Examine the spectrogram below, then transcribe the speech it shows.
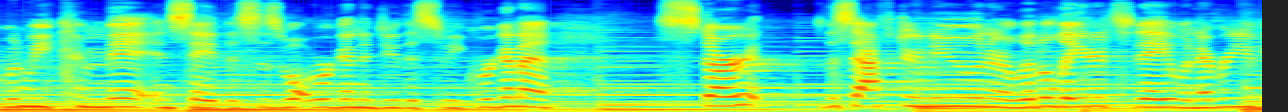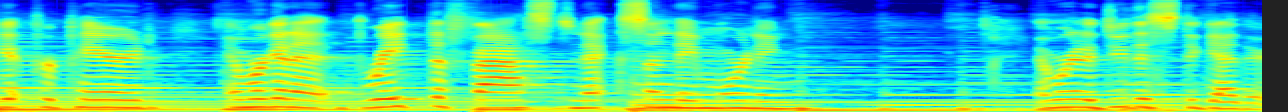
When we commit and say, This is what we're going to do this week, we're going to start this afternoon or a little later today, whenever you get prepared, and we're going to break the fast next Sunday morning. And we're going to do this together.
